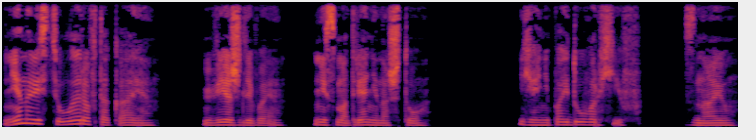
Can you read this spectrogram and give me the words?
Ненависть у Леров такая, вежливая, несмотря ни на что. Я не пойду в архив. Знаю.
